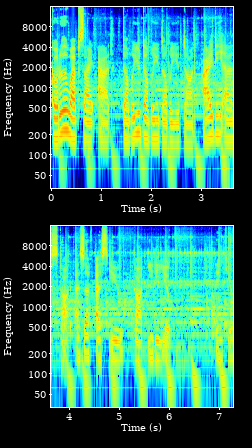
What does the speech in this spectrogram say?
go to the website at www.ids.sfsu.edu. Thank you.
